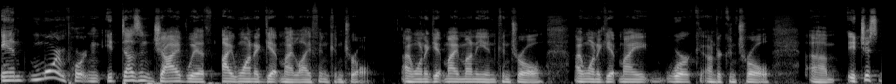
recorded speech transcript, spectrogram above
and more important, it doesn't jive with I want to get my life in control. I want to get my money in control. I want to get my work under control. Um, it just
